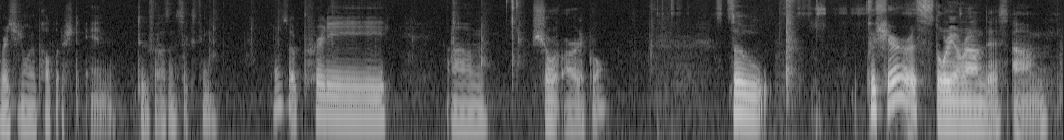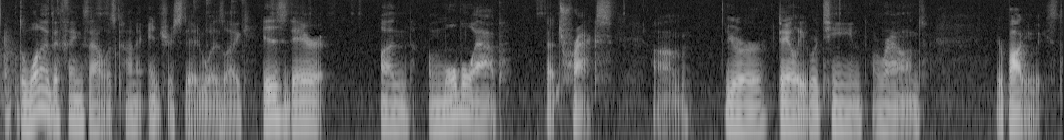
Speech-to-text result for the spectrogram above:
originally published in 2016. It was a pretty um, short article. So, to share a story around this, um, the one of the things I was kind of interested was like, is there an, a mobile app that tracks um, your daily routine around your body waste,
